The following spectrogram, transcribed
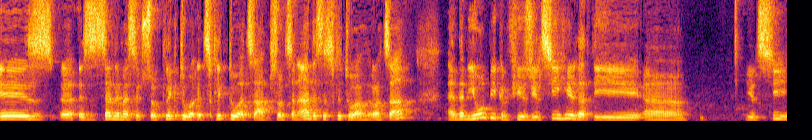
is uh, is send a message. So click to it's click to WhatsApp. So it's an ad that says click to WhatsApp, and then you won't be confused. You'll see here that the uh, you'll see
